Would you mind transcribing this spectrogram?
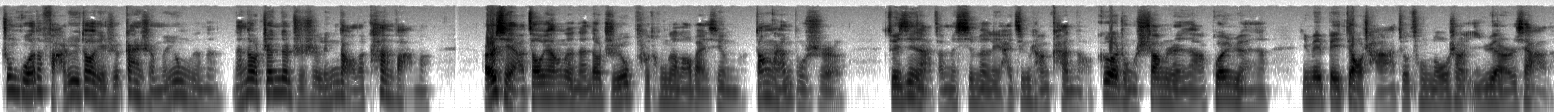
中国的法律到底是干什么用的呢？难道真的只是领导的看法吗？而且啊，遭殃的难道只有普通的老百姓吗？当然不是了。最近啊，咱们新闻里还经常看到各种商人啊、官员啊，因为被调查就从楼上一跃而下的。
